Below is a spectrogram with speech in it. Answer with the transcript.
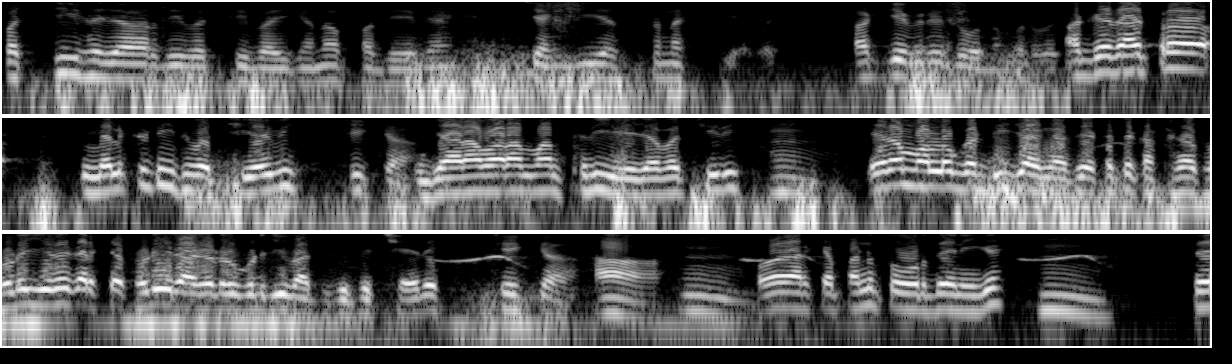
25000 ਦੀ ਬੱਚੀ ਬਾਈ ਕਹਿੰਦਾ ਆਪਾਂ ਦੇ ਦਿਆਂਗੇ। ਚੰਗੀ ਆ ਸੁਨੱਖੀ ਆ ਬਾਈ। ਅੱਗੇ ਵੀਰੇ ਦੋ ਨੰਬਰ ਵਿੱਚ ਅੱਗੇ ਡਾਕਟਰ ਮਿਲਕ ਟੀਥ ਵੱਛੀ ਹੈ ਵੀ। ਠੀਕ ਆ। 11 12 ਮੰਥ ਦੀ ਏਜ ਆ ਬੱਚੀ ਦੀ। ਹੂੰ। ਇਹਦਾ ਮੰਨ ਲਓ ਗੱਡੀ ਚ ਆਈਆਂ ਸੀ ਇੱਕ ਚ ਇਕੱਠੀਆਂ ਥੋੜੀ ਜਿਹਦੇ ਕਰਕੇ ਥੋੜੀ ਰਗੜ ਰੁਗੜ ਜੀ ਵੱਜ ਗਈ ਪਿੱਛੇ ਇਹਦੇ। ਠੀਕ ਆ। ਹਾਂ। ਹੂੰ। ਉਹ ਕਰਕੇ ਆਪਾਂ ਨੂੰ ਤੋੜਦੇ ਨਹੀਂਗੇ ਹੂੰ। ਤੇ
